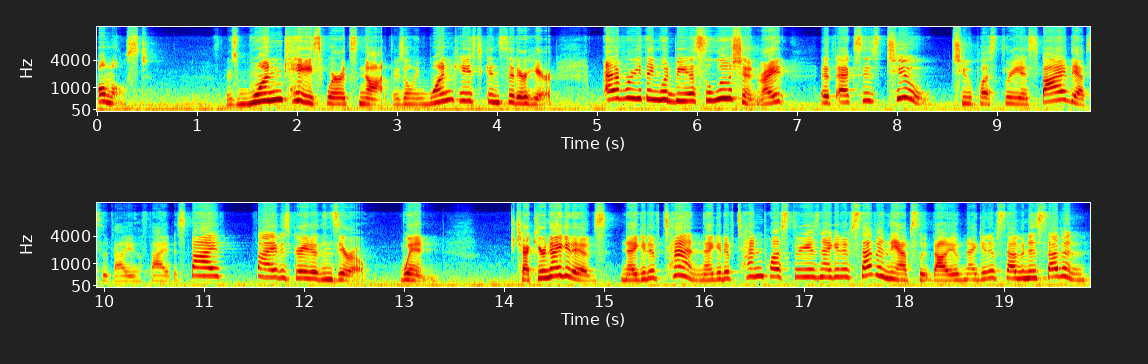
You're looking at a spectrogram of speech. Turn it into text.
Almost. There's one case where it's not. There's only one case to consider here. Everything would be a solution, right? If x is 2, 2 plus 3 is 5, the absolute value of 5 is 5, 5 is greater than 0. Win. Check your negatives. Negative 10. Negative 10 plus 3 is negative 7. The absolute value of negative 7 is 7.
